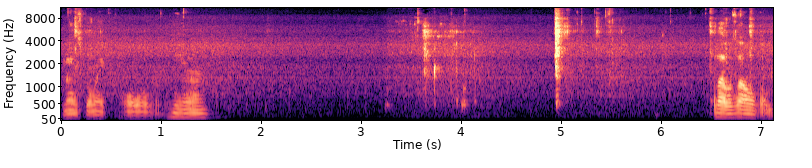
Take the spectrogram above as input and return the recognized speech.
Might as well make a hole over here. Well, that was all of them.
